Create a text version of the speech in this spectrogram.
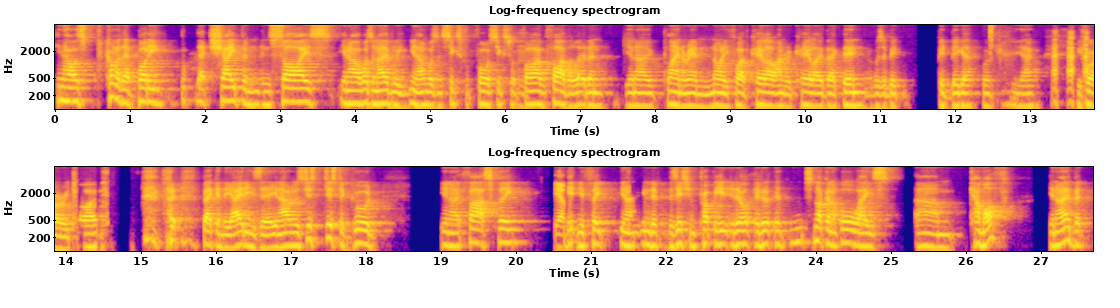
you know, I was kind of that body, that shape and, and size. You know, I wasn't overly, you know, I wasn't six foot four, six foot mm. five, five eleven. You know, playing around ninety five kilo, hundred kilo back then. It was a bit bit bigger. You know, before I retired. but back in the eighties, there, you know, it was just just a good, you know, fast feet. Yep. Getting your feet, you know, into position properly. It, it, it, it's not going to always um, come off, you know. But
